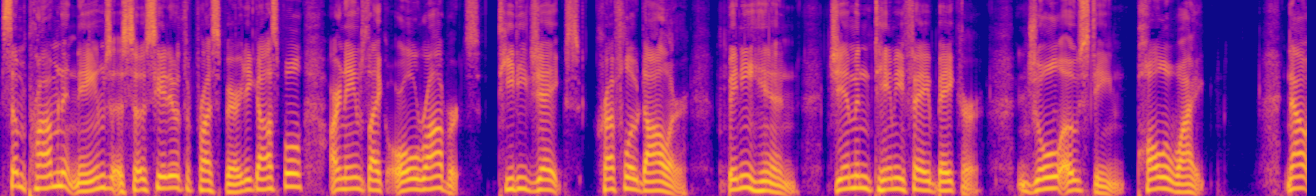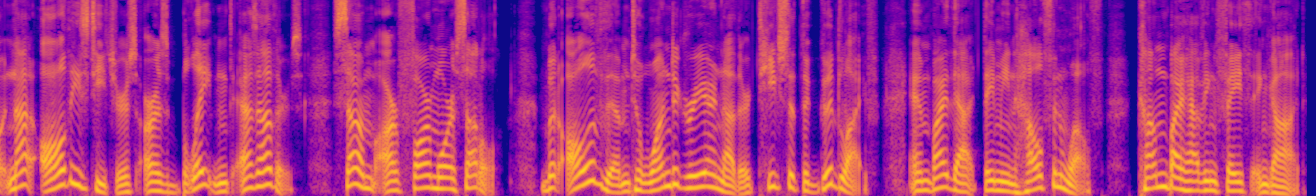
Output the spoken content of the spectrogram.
Some prominent names associated with the prosperity gospel are names like Oral Roberts, T.D. Jakes, Creflo Dollar, Benny Hinn, Jim and Tammy Faye Bakker, Joel Osteen, Paula White. Now, not all these teachers are as blatant as others. Some are far more subtle. But all of them, to one degree or another, teach that the good life, and by that they mean health and wealth, come by having faith in God.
